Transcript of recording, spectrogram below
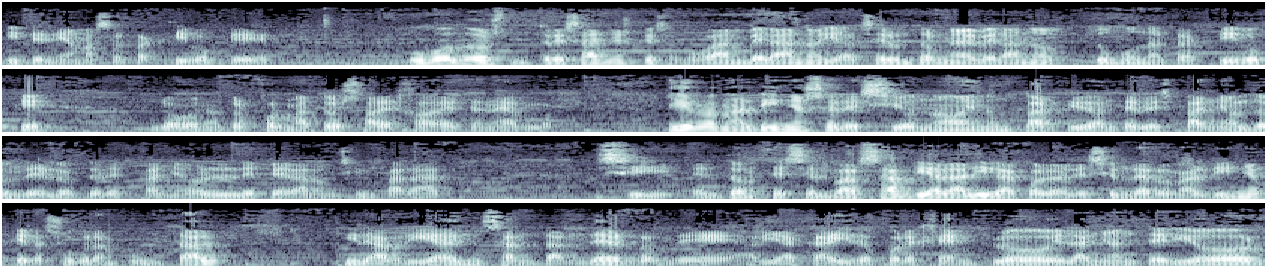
y tenía más atractivo que... Hubo dos, tres años que se jugaba en verano y al ser un torneo de verano tuvo un atractivo que luego en otros formatos ha dejado de tenerlo. Y Ronaldinho se lesionó en un partido ante el español donde los del español le pegaron sin parar. Sí, entonces el Barça abría la liga con la lesión de Ronaldinho, que era su gran puntal, y la abría en Santander, donde había caído, por ejemplo, el año anterior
